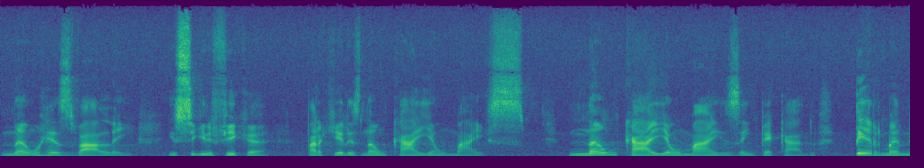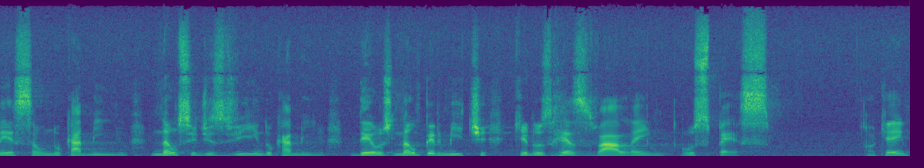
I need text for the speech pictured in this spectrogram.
não resvalem. Isso significa para que eles não caiam mais. Não caiam mais em pecado. Permaneçam no caminho, não se desviem do caminho. Deus não permite que nos resvalem os pés. Ok?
